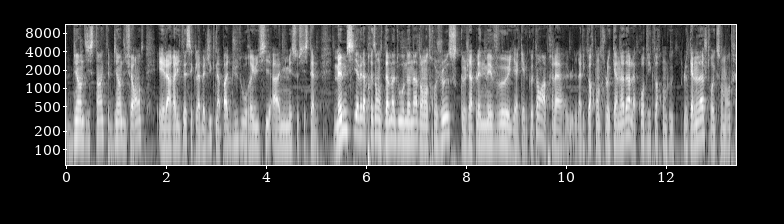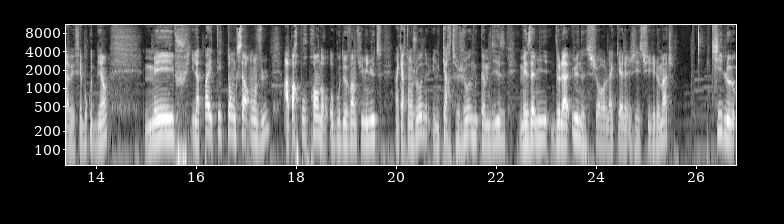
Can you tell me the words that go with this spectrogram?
bien distinctes, bien différentes. Et la réalité, c'est que la Belgique n'a pas du tout réussi à animer ce système. Même s'il y avait la présence d'Amadou Onana dans l'entrejeu, ce que j'appelais de mes voeux il y a quelques temps, après la, la victoire contre le Canada, la courte victoire contre le Canada, je trouvais que son entrée avait fait beaucoup de bien mais il n'a pas été tant que ça en vue, à part pour prendre au bout de 28 minutes un carton jaune, une carte jaune comme disent mes amis de la une sur laquelle j'ai suivi le match, qui le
